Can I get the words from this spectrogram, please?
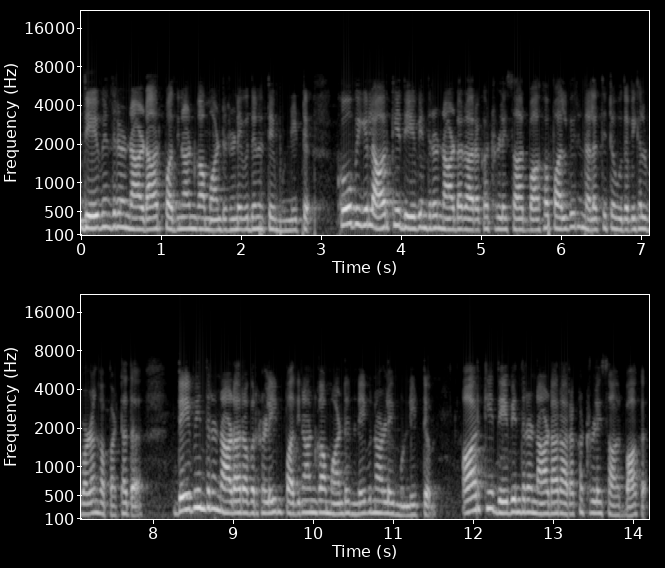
தேவேந்திர நாடார் பதினான்காம் ஆண்டு நினைவு தினத்தை முன்னிட்டு கோவையில் ஆர் கே தேவேந்திர நாடார் அறக்கட்டளை சார்பாக பல்வேறு நலத்திட்ட உதவிகள் வழங்கப்பட்டது. தேவேந்திர நாடார் அவர்களின் பதினான்காம் ஆண்டு நினைவு நாளை முன்னிட்டு ஆர் கே தேவேந்திர நாடார் அறக்கட்டளை சார்பாக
